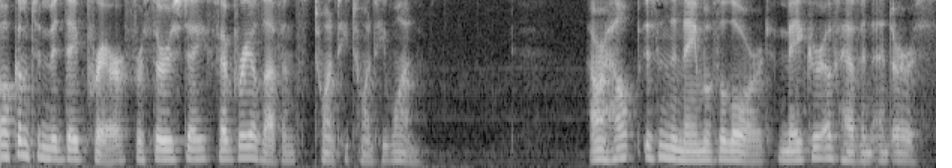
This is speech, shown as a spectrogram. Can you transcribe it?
Welcome to Midday Prayer for Thursday, February 11th, 2021. Our help is in the name of the Lord, Maker of heaven and earth.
